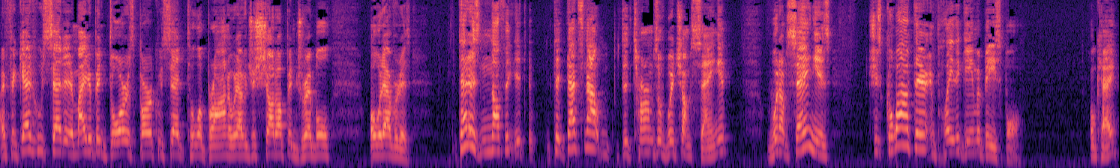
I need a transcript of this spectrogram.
I forget who said it. It might have been Doris Burke who said to LeBron or whatever, just shut up and dribble or whatever it is. That is nothing. It, that- that's not the terms of which I'm saying it. What I'm saying is, just go out there and play the game of baseball. Okay.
